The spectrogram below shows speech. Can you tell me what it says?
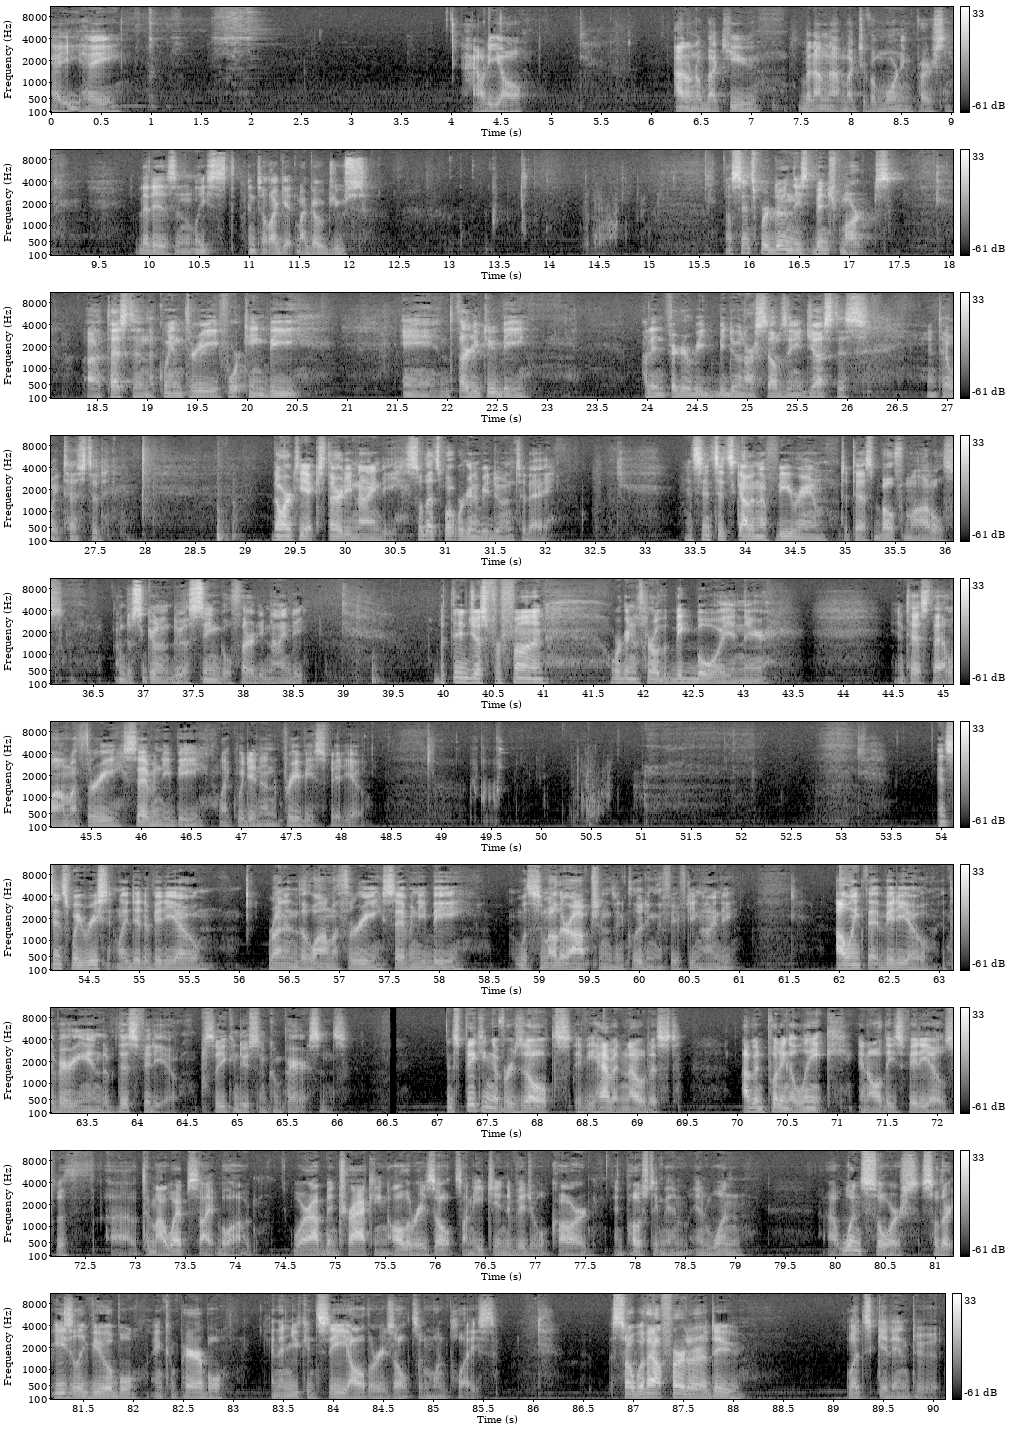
Hey, hey. Howdy, y'all. I don't know about you, but I'm not much of a morning person. That is, at least until I get my go juice. Now, since we're doing these benchmarks, uh, testing the Qwen 3 14B and 32B, I didn't figure we'd be doing ourselves any justice until we tested the RTX 3090. So that's what we're going to be doing today. And since it's got enough VRAM to test both models, I'm just going to do a single 3090. But then just for fun, we're going to throw the big boy in there and test that Llama 3 70B like we did in the previous video. And since we recently did a video running the Llama 3 70B with some other options, including the 5090. I'll link that video at the very end of this video so you can do some comparisons. And speaking of results, if you haven't noticed, I've been putting a link in all these videos with uh, to my website blog where I've been tracking all the results on each individual card and posting them in one uh, one source so they're easily viewable and comparable and then you can see all the results in one place. So without further ado, let's get into it.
